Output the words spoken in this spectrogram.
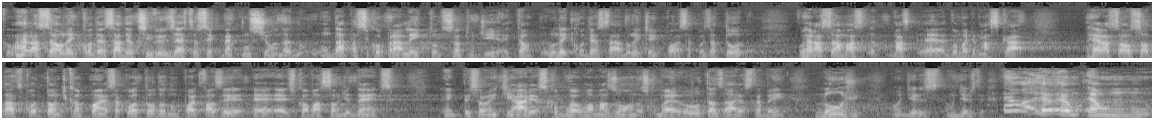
Com relação ao leite condensado, eu que se viu o exército, eu sei como é que funciona. Não, não dá para se comprar leite todo santo dia. Então, o leite condensado, o leite em pó, essa coisa toda. Com relação à mas- mas- é, goma de mascar, relação aos soldados quando estão de campanha, essa coisa toda, não pode fazer é, é, escovação de dentes, em- principalmente em áreas como é o Amazonas, como é outras áreas também longe, onde eles. Onde eles é, uma- é- é um, é um-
